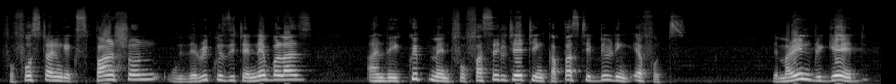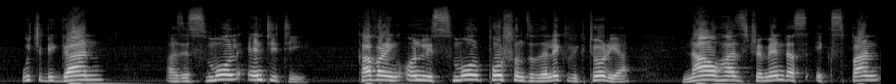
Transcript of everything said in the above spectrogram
for fostering expansion with the requisite enablers and the equipment for facilitating capacity building efforts. The Marine Brigade, which began as a small entity covering only small portions of the Lake Victoria, now has tremendous expand,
